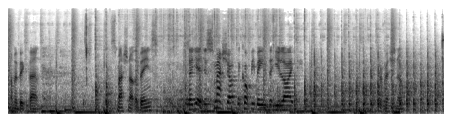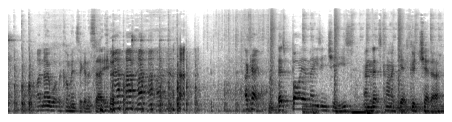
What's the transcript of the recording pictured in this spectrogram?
I'm a big fan. Smashing up the beans. So yeah, just smash up the coffee beans that you like. Professional. I know what the comments are going to say. okay, let's buy amazing cheese and let's kind of get good cheddar,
